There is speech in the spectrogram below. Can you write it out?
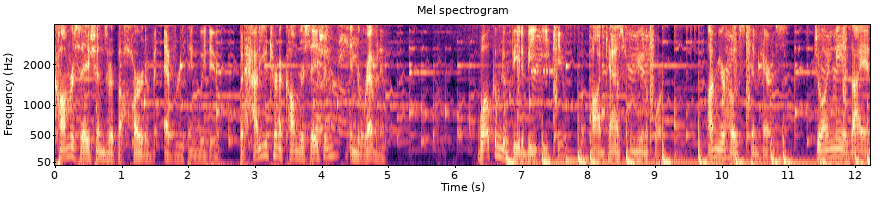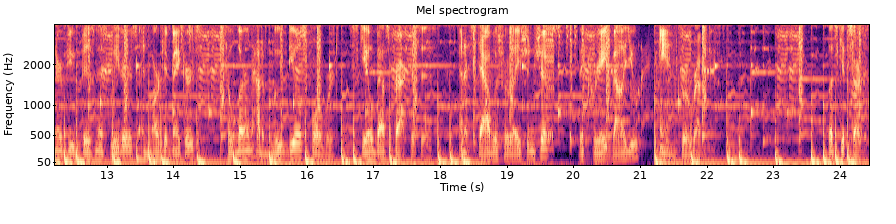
Conversations are at the heart of everything we do. But how do you turn a conversation into revenue? Welcome to B2B EQ, a podcast from Uniphore. I'm your host, Tim Harris. Join me as I interview business leaders and market makers to learn how to move deals forward, scale best practices, and establish relationships that create value and grow revenue. Let's get started.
